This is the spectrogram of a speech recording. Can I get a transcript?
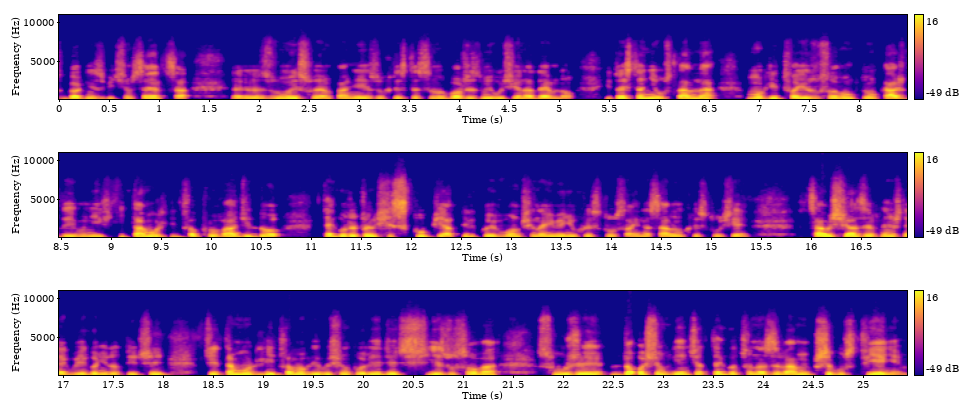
Zgodnie z biciem serca, e, z umysłem, Panie Jezu Chryste, Synu Boży, zmiłuj się nade mną. I to jest ta nieustanna modlitwa Jezusową, którą każdy mnich i ta modlitwa prowadzi do tego, że człowiek się skupia tylko i wyłącznie na imieniu Chrystusa i na samym Chrystusie, cały świat zewnętrzny jakby jego nie dotyczy, czyli ta modlitwa, moglibyśmy powiedzieć, Jezusowa służy do osiągnięcia tego, co nazywamy przebóstwieniem.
